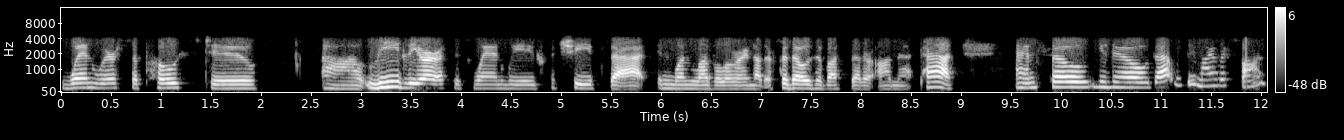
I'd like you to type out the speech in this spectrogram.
when we're supposed to uh, leave the earth is when we've achieved that in one level or another for those of us that are on that path. And so, you know, that would be my response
